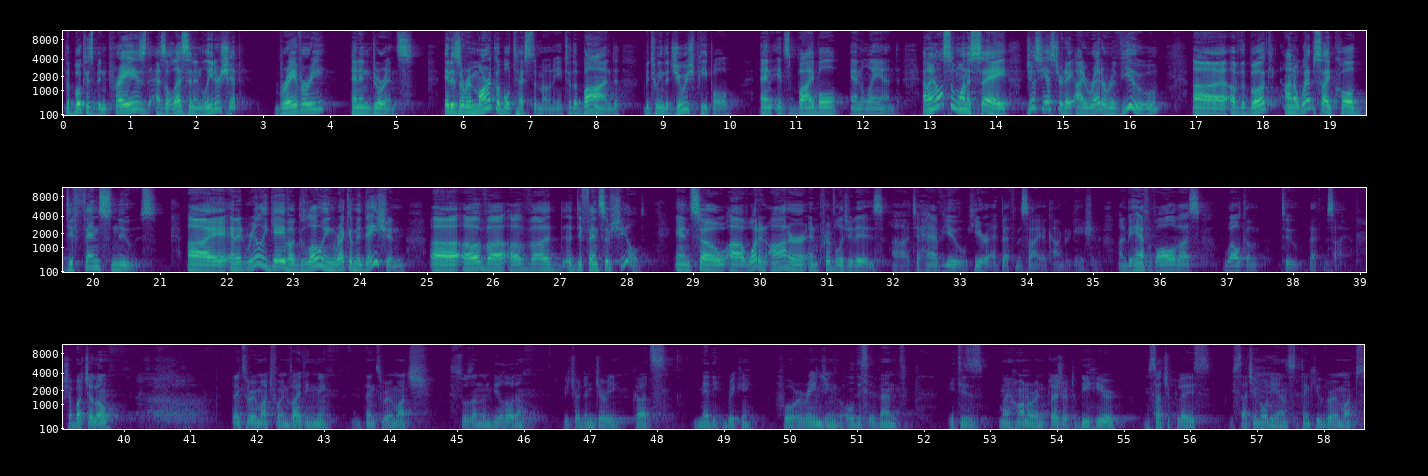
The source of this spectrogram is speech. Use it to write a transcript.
The book has been praised as a lesson in leadership, bravery, and endurance. It is a remarkable testimony to the bond between the Jewish people and its Bible and land. And I also want to say, just yesterday, I read a review uh, of the book on a website called Defense News. Uh, and it really gave a glowing recommendation uh, of, uh, of uh, a defensive shield. And so, uh, what an honor and privilege it is to have you here at Beth Messiah congregation. On behalf of all of us, welcome to Beth Messiah. Shabbat Shalom. Thanks very much for inviting me. And thanks very much, Susan and Biloda, Richard and Jerry Katz, Neddy Bricky, for arranging all this event. It is my honor and pleasure to be here in such a place, with such an audience. Thank you very much,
